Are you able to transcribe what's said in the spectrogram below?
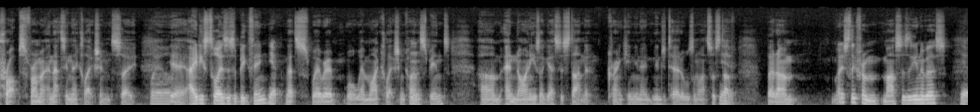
props from it, and that's in their collection. So. Wow. Yeah, 80s toys is a big thing. Yep. That's where we're, well, where my collection kind of spins. Um, and 90s, I guess, is starting to crank in, you know, Ninja Turtles and all that sort of Yeah. stuff. But um, mostly from Masters of the Universe. Yeah.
